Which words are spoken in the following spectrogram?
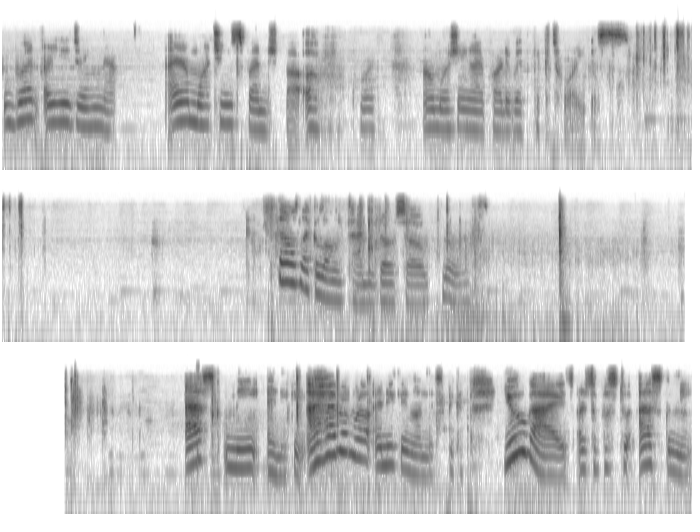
What are you doing now? I am watching SpongeBob. Oh, of course. I'm watching iParty with Victorious. That was like a long time ago, so no worries. Ask me anything. I haven't wrote anything on this because you guys are supposed to ask me.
